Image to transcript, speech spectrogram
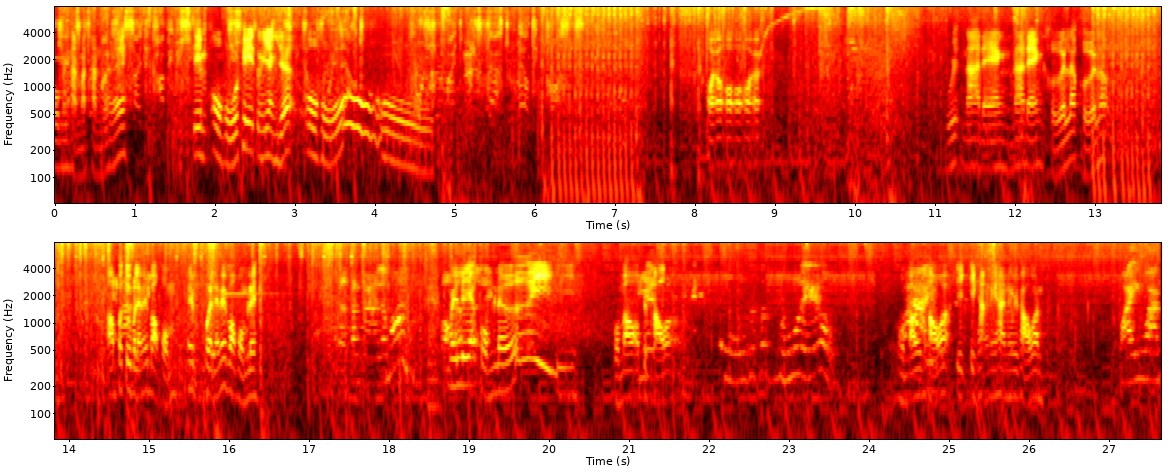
อ้ไม่หันมาทัน thermite เว้ย inside the copy machine, จิ้มโอ้โหพี่ตรงนี้อย่างเยอะ โอ้โห thermite means faster melting process. โอ้ยโอ้ยโอ้ยโอ้ยอุ้ยหน้าแดงหน้าแดงเขินแล้วเขินแล้วเอาประตูไปอะไรไม่บอกผมไม่เปิดอะไรไม่บอกผมเลยเปิดตั้งนานแล้วมอนไม่เรียกผมเลย ผมเอาเอาไปเผาโอ้โหก็รู้แล้วผมเอาไปเผาอะอีกอีกครั้งนึงครั้งนึงไปเผาก่อนไปวาง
